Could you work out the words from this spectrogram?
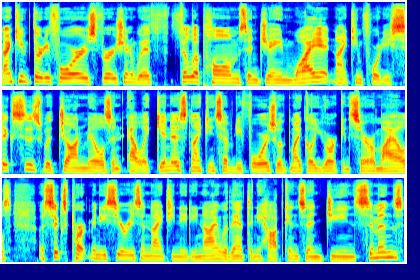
1934's version with Philip Holmes and Jane Wyatt. 1946's with John Mills and Alec Guinness. 1974's with Michael York and Sarah Miles. A six part miniseries in 1989 with Anthony Hopkins and Jean Simmons.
